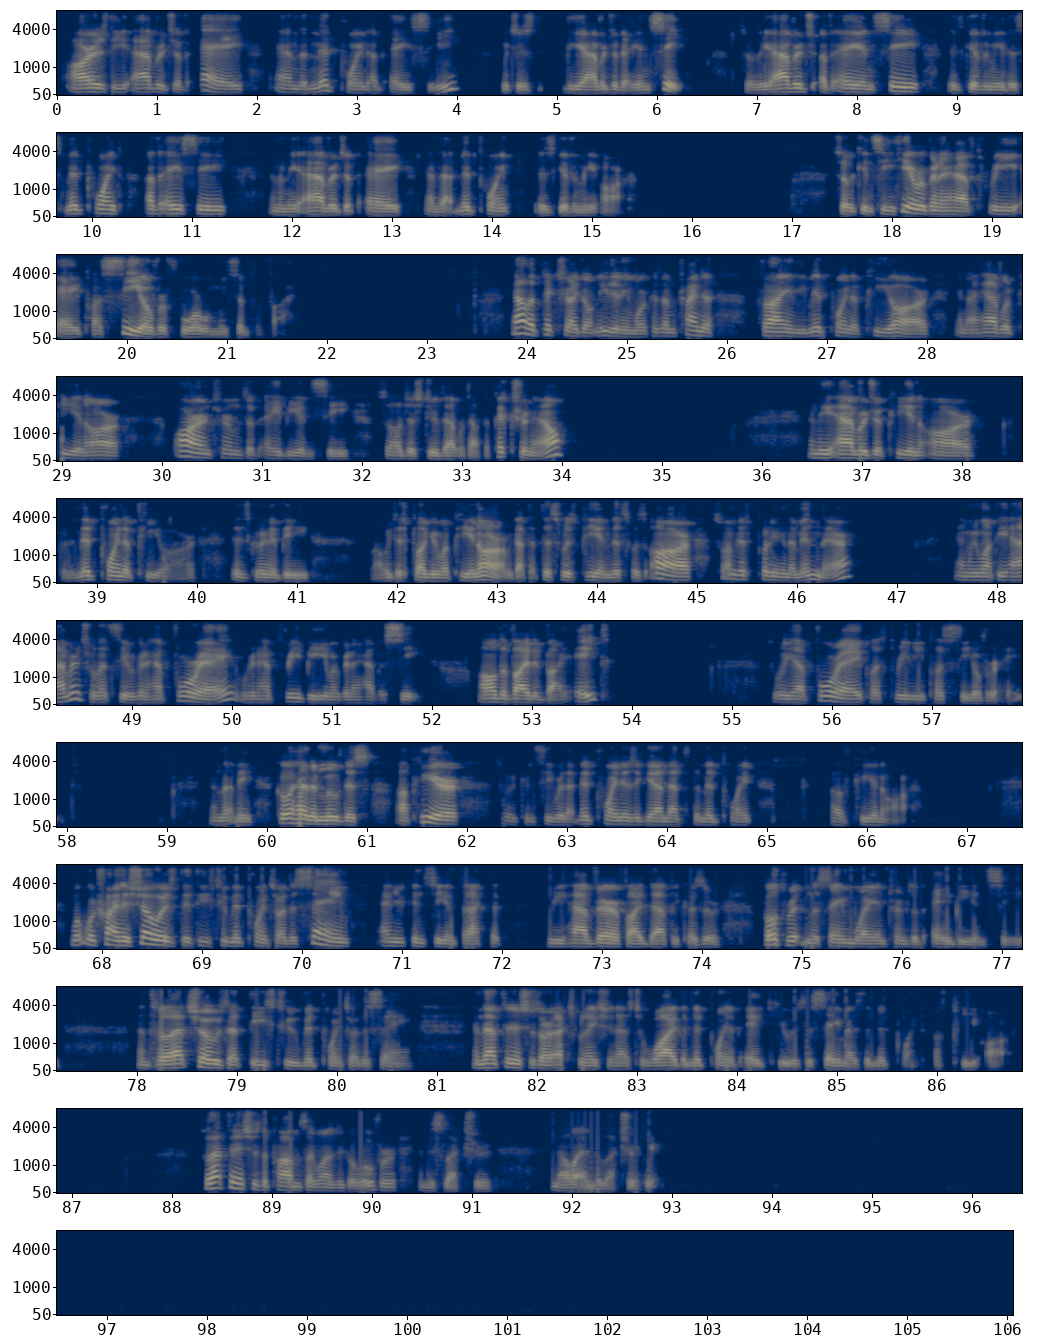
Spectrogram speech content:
R is the average of A and the midpoint of AC, which is the average of A and C. So the average of A and C is giving me this midpoint of AC, and then the average of A and that midpoint is giving me R. So we can see here we're going to have 3A plus C over 4 when we simplify. Now the picture I don't need anymore because I'm trying to find the midpoint of PR, and I have what P and R are in terms of A, B, and C. So I'll just do that without the picture now. And the average of P and R for the midpoint of PR is going to be, well, we just plug in what P and R are. We got that this was P and this was R, so I'm just putting them in there. And we want the average. Well, let's see, we're going to have 4A, we're going to have 3B, and we're going to have a C, all divided by 8. So we have 4A plus 3B plus C over 8. And let me go ahead and move this up here so we can see where that midpoint is again. That's the midpoint of P and R. What we're trying to show is that these two midpoints are the same, and you can see, in fact, that we have verified that because they're both written the same way in terms of A, B, and C. And so that shows that these two midpoints are the same. And that finishes our explanation as to why the midpoint of AQ is the same as the midpoint of PR. So that finishes the problems I wanted to go over in this lecture, and I'll end the lecture here.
